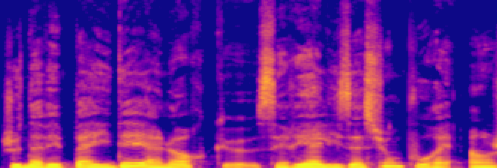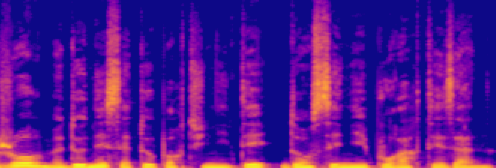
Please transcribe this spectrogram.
Je n'avais pas idée alors que ces réalisations pourraient un jour me donner cette opportunité d'enseigner pour artisanes.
